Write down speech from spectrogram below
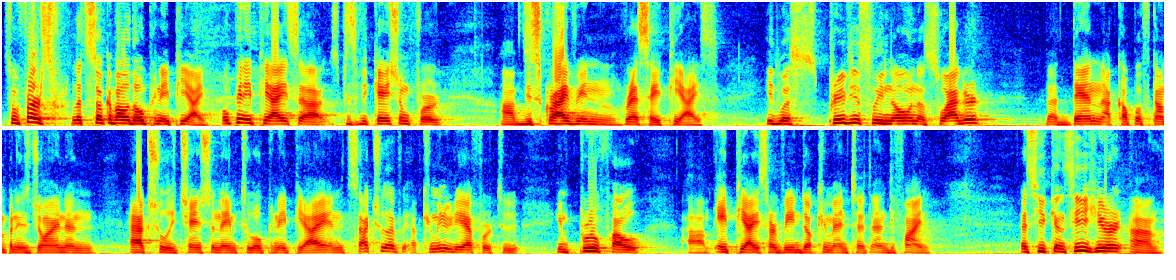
So first, let's talk about OpenAPI. OpenAPI is a specification for uh, describing REST APIs. It was previously known as Swagger, but then a couple of companies joined and actually changed the name to OpenAPI, and it's actually a, community effort to improve how um, APIs are being documented and defined. As you can see here, um,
